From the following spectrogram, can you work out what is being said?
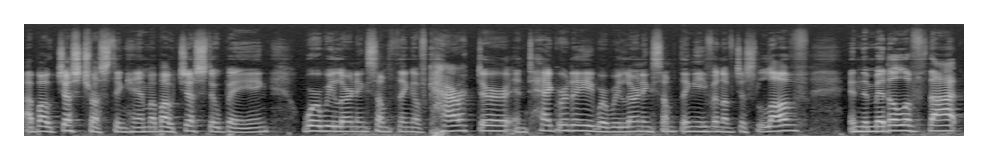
about just trusting Him, about just obeying. Were we learning something of character, integrity? Were we learning something even of just love in the middle of that?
